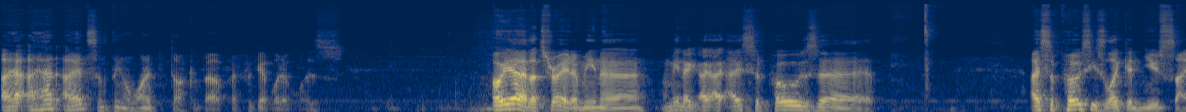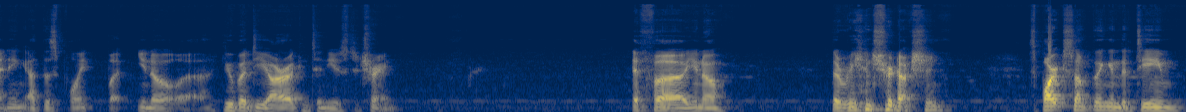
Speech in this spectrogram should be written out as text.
I, I had I had something I wanted to talk about. I forget what it was. Oh yeah, that's right. I mean, uh, I mean, I, I, I suppose, uh, I suppose he's like a new signing at this point. But you know, uh, Youba Diarra continues to train. If uh, you know, the reintroduction sparks something in the team,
